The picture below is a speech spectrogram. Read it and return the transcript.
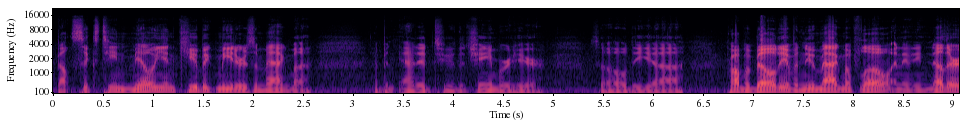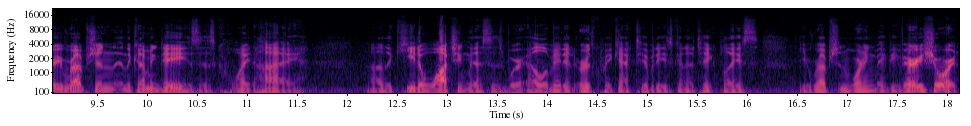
About 16 million cubic meters of magma have been added to the chamber here. So the uh, Probability of a new magma flow and another eruption in the coming days is quite high. Uh, the key to watching this is where elevated earthquake activity is going to take place. The eruption warning may be very short,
